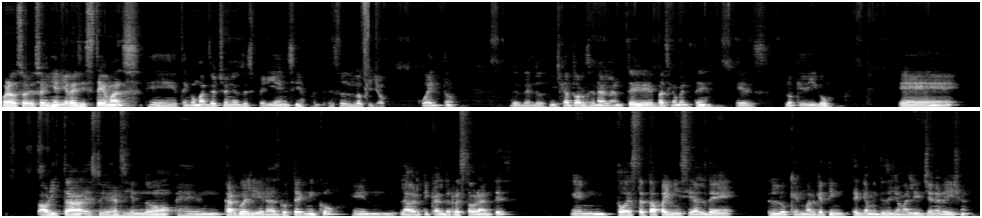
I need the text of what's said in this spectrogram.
Bueno, soy, soy ingeniero de sistemas, eh, tengo más de ocho años de experiencia, pues, eso es lo que yo cuento. Desde el 2014 en adelante, básicamente, es lo que digo. Eh, ahorita estoy ejerciendo un cargo de liderazgo técnico en la vertical de restaurantes, en toda esta etapa inicial de lo que en marketing técnicamente se llama lead generation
